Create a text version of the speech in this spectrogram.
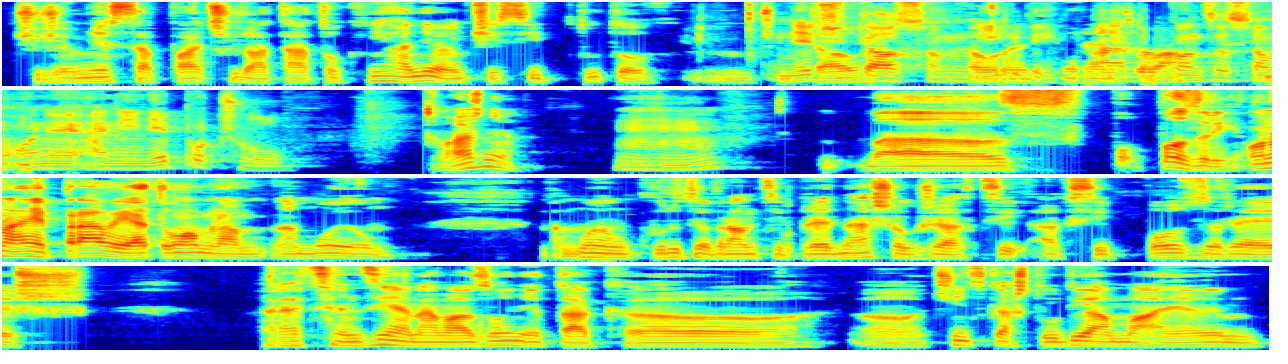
Čiže mne sa páčila táto kniha, neviem, či si túto hm, čítal. Nečítal som nikdy a dokonca som o nej ani nepočul. Vážne? Mm-hmm. Po, pozri, ona je práve, ja to mám na, na, mojom, na mojom kurze v rámci prednášok, že ak si, ak si pozrieš recenzia na Amazone, tak uh, uh, čínska štúdia má, neviem,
